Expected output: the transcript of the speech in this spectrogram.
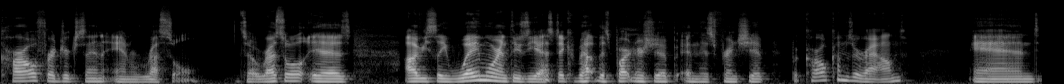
Carl Fredricksen and Russell. So Russell is obviously way more enthusiastic about this partnership and this friendship, but Carl comes around and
